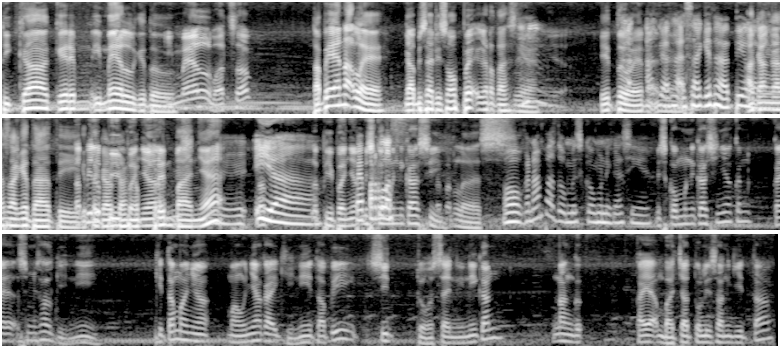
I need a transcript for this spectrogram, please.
3 kirim email gitu. Email, WhatsApp. Tapi enak lah, nggak bisa disobek kertasnya. ya. Itu Agak enaknya. nggak sakit hati lah. Agak ya. nggak sakit hati. Tapi Kita lebih banyak ngeprint mis- banyak. Eh, Iya. Lebih banyak Paperless. miskomunikasi. Paperless. Oh, kenapa tuh miskomunikasinya? Miskomunikasinya kan kayak semisal gini. Kita maunya maunya kayak gini, tapi si dosen ini kan nanggep kayak baca tulisan kita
